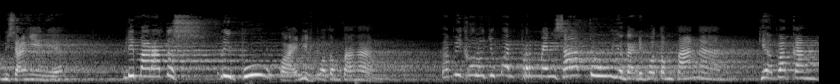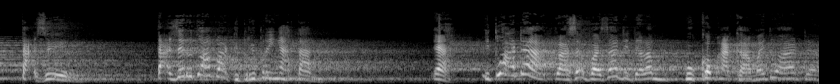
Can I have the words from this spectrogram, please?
misalnya ini ya 500 ribu, wah ini dipotong tangan. Tapi kalau cuma permen satu ya nggak dipotong tangan. Diapakan? Takzir. Takzir itu apa? Diberi peringatan. Ya, itu ada bahasa-bahasa di dalam hukum agama itu ada.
